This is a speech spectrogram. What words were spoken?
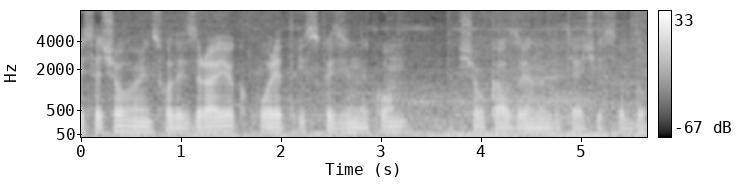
після чого він сходить з райок поряд із казівником, що вказує на дитячий садок.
